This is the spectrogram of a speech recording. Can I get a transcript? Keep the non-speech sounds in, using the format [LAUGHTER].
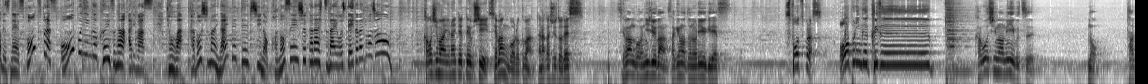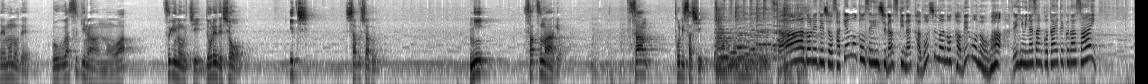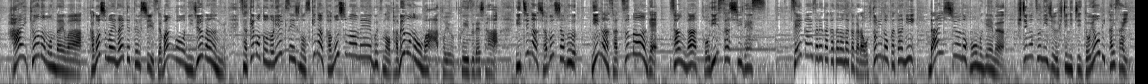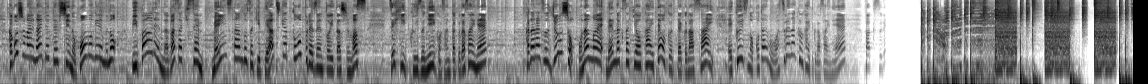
はですね、スポーツプラスオープニングクイズがあります。今日は鹿児島ユナイテッド FC のこの選手から出題をしていただきましょう。鹿児島ユナイテッド FC 背番号6番田中修斗です。背番号20番酒本紀之です。スポーツプラスオープニングクイズ。鹿児島名物の食べ物で僕が好きなのは次のうちどれでしょう？1しゃぶしゃぶ。2さつま揚げ。3鶏刺し。さあどれでしょう？酒本選手が好きな鹿児島の食べ物は？ぜひ皆さん答えてください。はい今日の問題は鹿児島ユナイテッド FC 背番号20番。酒本紀之選手の好きな鹿児島名物の食べ物は？というクイズでした。1がしゃぶしゃぶ2がさつま揚げ3が鶏刺しです。正解された方の中からお一人の方に来週のホームゲーム7月27日土曜日開催鹿児島ユナイテッド FC のホームゲームの V・ファーレン長崎戦メインスタンド席ペアチケットをプレゼントいたします。ぜひクイズにご参加くださいね。必ず住所、お名前、連絡先を書いて送ってください。え、クイズの答えも忘れなく書いてくださいね。ファックスで。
